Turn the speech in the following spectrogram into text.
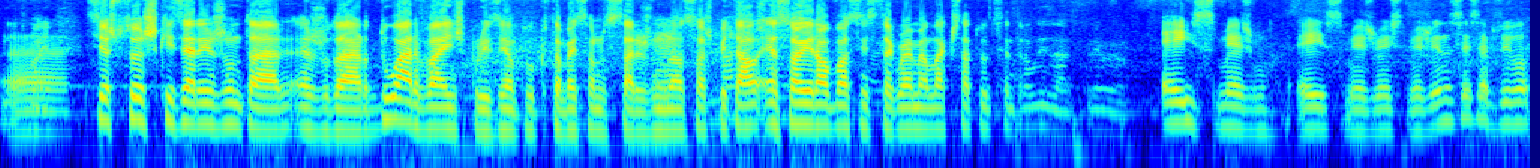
Ah, Se as pessoas quiserem juntar, ajudar, doar bens, por exemplo, que também são necessários no nosso hospital, é só ir ao vosso Instagram, é lá que está tudo centralizado. É isso mesmo, é isso mesmo, é isso mesmo. Eu não sei se é possível.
